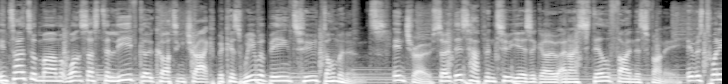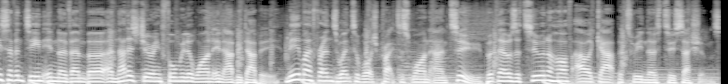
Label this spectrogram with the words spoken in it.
Entitled Mum wants us to leave go karting track because we were being too dominant. Intro. So, this happened two years ago, and I still find this funny. It was 2017 in November, and that is during Formula One in Abu Dhabi. Me and my friends went to watch practice one and two, but there was a two and a half hour gap between those two sessions.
